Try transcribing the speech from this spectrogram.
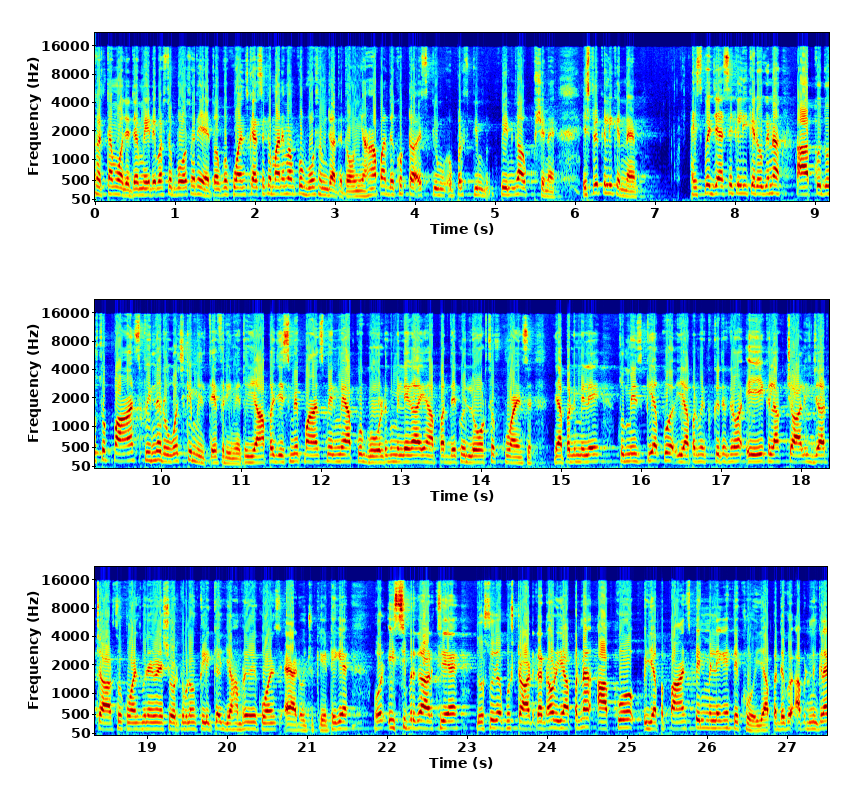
खत्म हो जाते हैं। मेरे पास तो बहुत सारे है तो आपको क्वाइंस कैसे कमाने में आपको वो समझा देता हूँ। यहाँ पर देखो ऊपर पिन का ऑप्शन है। इस पर क्लिक करना है। इस पर जैसे क्लिक करोगे ना, आपको दोस्तों पाँच पिन रोज के मिलते हैं फ्री में। तो यहाँ पर जिसमें पाँच पिन में आपको गोल्ड मिलेगा, यहाँ पर देखो लॉर्ड्स ऑफ़ क्वाइंस यहाँ पर मिले तो मीन की आपको, यहाँ पर मेरे कितने करवा एक लाख चालीस हज़ार चार सौ क्वाइंस मिले मैंने शोर के बनाऊँ क्लिक किया, यहाँ पर क्वाइंस ऐड हो चुके हैं, ठीक है? और इसी प्रकार से है, दोस्तों जो आपको स्टार्ट करना और यहाँ पर ना आपको, यहाँ पर पाँच पिन मिलेंगे। देखो, यहाँ पर देखो, अब निकला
